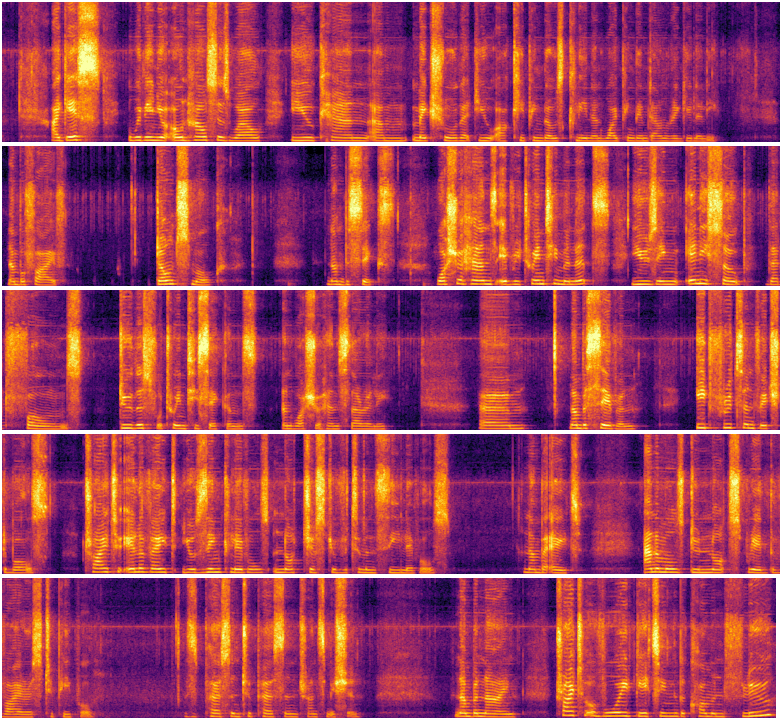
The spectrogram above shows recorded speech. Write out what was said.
I guess within your own house as well, you can um, make sure that you are keeping those clean and wiping them down regularly. Number five, don't smoke. Number six, wash your hands every 20 minutes using any soap that foams. Do this for 20 seconds and wash your hands thoroughly. Um, number seven, eat fruits and vegetables. Try to elevate your zinc levels, not just your vitamin C levels. Number eight, animals do not spread the virus to people. This is person-to-person transmission. Number nine, try to avoid getting the common flu.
